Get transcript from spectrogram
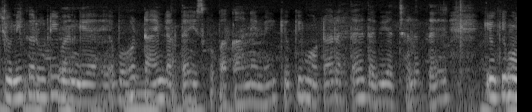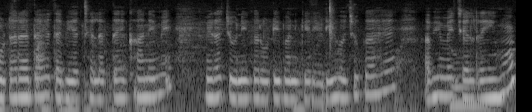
चूनी का रोटी बन गया है। बहुत टाइम लगता है इसको पकाने में क्योंकि मोटा रहता है तभी अच्छा लगता है। क्योंकि मोटा रहता है तभी अच्छा लगता है खाने में। मेरा चूनी का रोटी बन के रेडी हो चुका है। अभी मैं चल रही हूँ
